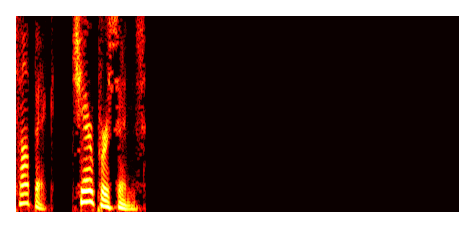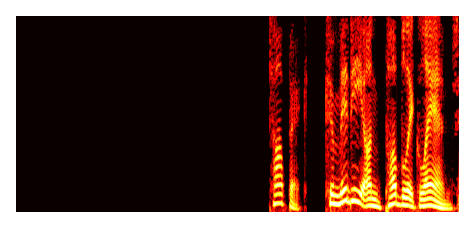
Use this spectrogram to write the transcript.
Topic: Chairpersons Committee on Public Lands,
